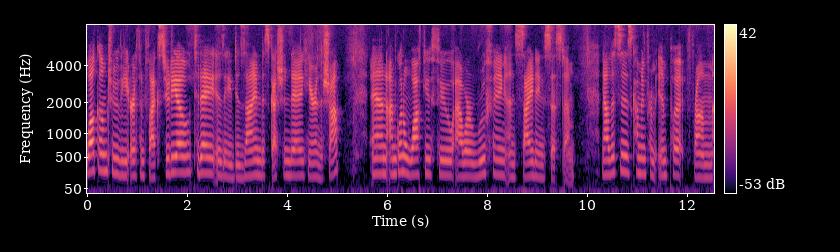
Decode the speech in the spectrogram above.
Welcome to the Earth and Flax studio. Today is a design discussion day here in the shop and I'm going to walk you through our roofing and siding system. Now this is coming from input from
